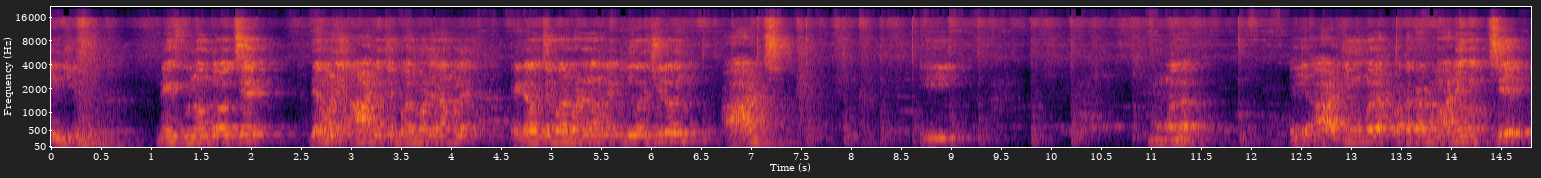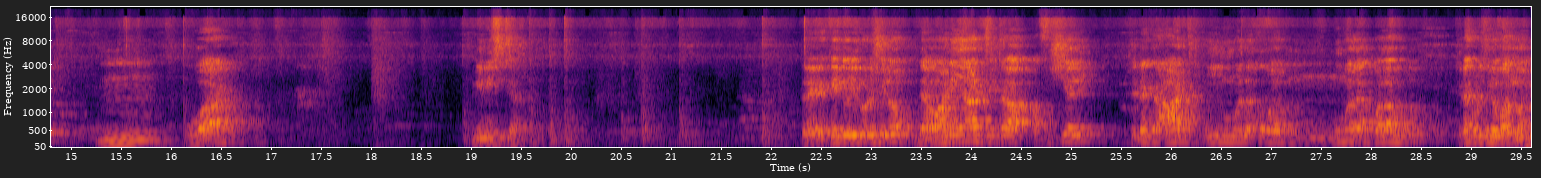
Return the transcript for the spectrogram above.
এনজিও। নেক্সট দু নম্বর হচ্ছে দেওয়ানি আর্ট হচ্ছে বলবানের আমলে। এটা হচ্ছে বলবানের আমলে কি হয়েছিল? ওই আর্জ ই মুমালা। এই আরজি মুমালা কথাটার মানে হচ্ছে ওয়ার মিনিস্টার। তাহলে এটা কে তৈরি করেছিল? দেওয়ানি আর্ট যেটা অফিসিয়ালি সেটাকে আর্ট ই মুমালাক মুমালাক বলা হতো, সেটা করেছিল বলবান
